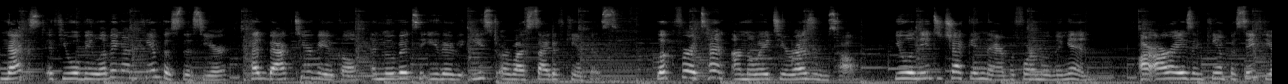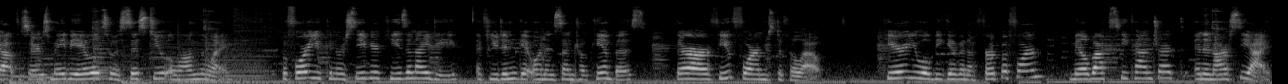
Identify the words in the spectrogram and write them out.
Next, if you will be living on campus this year, head back to your vehicle and move it to either the east or west side of campus. Look for a tent on the way to your residence hall. You will need to check in there before moving in. Our RAs and campus safety officers may be able to assist you along the way. Before you can receive your keys and ID, if you didn't get one in Central Campus, there are a few forms to fill out. Here you will be given a FERPA form, mailbox key contract, and an RCI,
